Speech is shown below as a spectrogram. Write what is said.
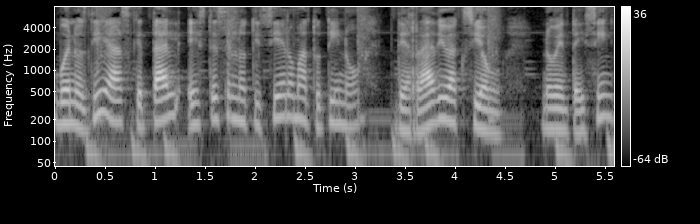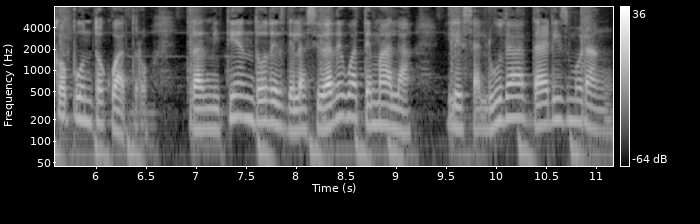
Buenos días, ¿qué tal? Este es el noticiero matutino de Radio Acción 95.4, transmitiendo desde la ciudad de Guatemala. Les saluda Daris Morán.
